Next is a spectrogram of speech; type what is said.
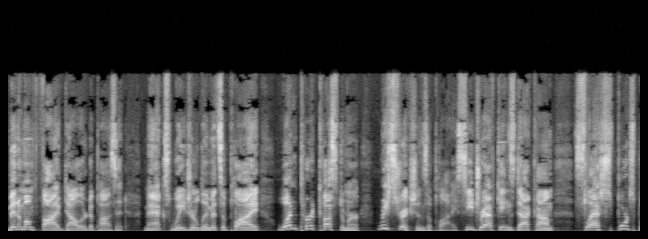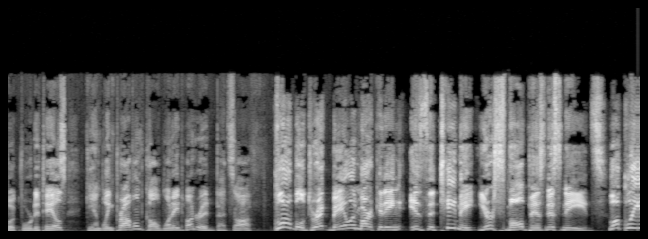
Minimum $5 deposit. Max wager limits apply. One per customer. Restrictions apply. See DraftKings.com slash sportsbook for details. Gambling problem? Call 1-800-BETS-OFF. Global Direct Mail and Marketing is the teammate your small business needs. Locally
